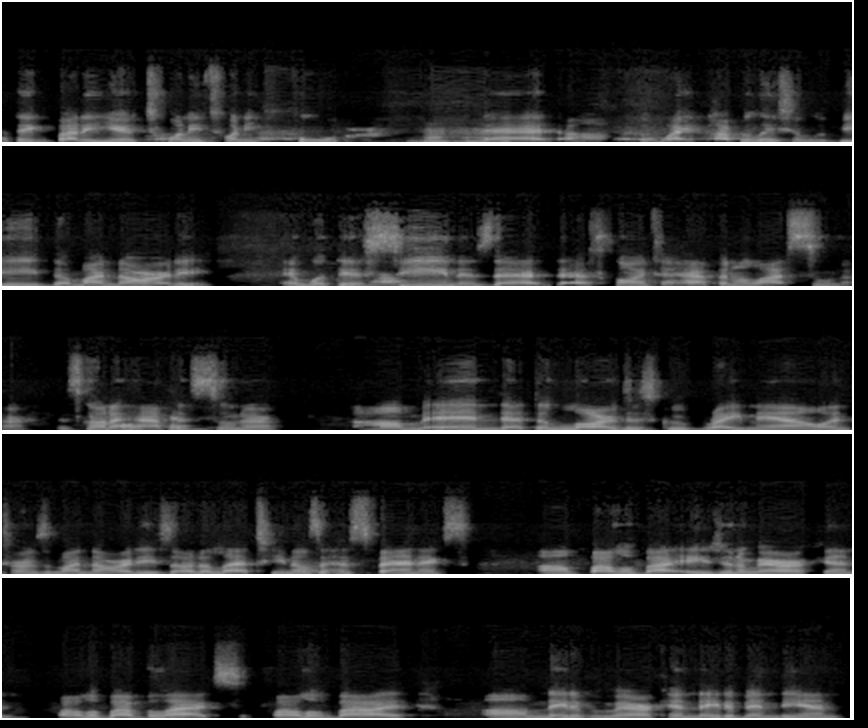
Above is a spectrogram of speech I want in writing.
I think, about a year 2024 mm-hmm. that um, the white population would be the minority. And what they're wow. seeing is that that's going to happen a lot sooner. It's going to okay. happen sooner. Um, and that the largest group right now in terms of minorities are the Latinos and Hispanics, um, followed by Asian American, followed by Blacks, followed by um, Native American, Native Indian.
